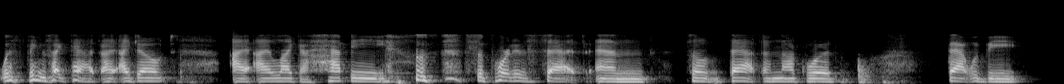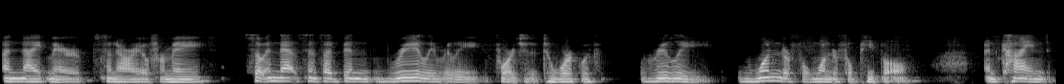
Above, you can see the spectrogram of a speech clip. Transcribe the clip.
with things like that. I, I don't I, I like a happy, supportive set and so that and knockwood that would be a nightmare scenario for me so in that sense, I've been really, really fortunate to work with really wonderful, wonderful people and kind,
